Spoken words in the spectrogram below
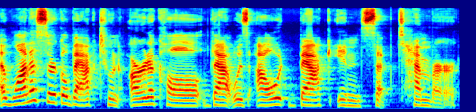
I want to circle back to an article that was out back in September.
